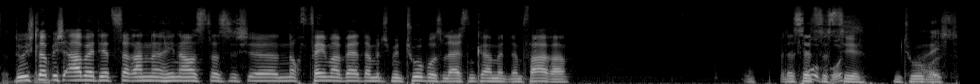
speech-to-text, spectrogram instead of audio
Da Du, ich glaube, ich arbeite jetzt daran äh, hinaus, dass ich äh, noch famer werde, damit ich mir einen Tourbus leisten kann mit einem Fahrer. Ein Das ist jetzt das Tourbus? Ziel. Ein Tourbus.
